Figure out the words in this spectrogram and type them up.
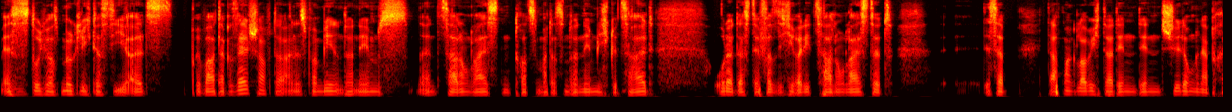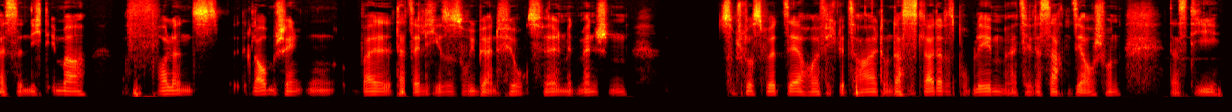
Es ist durchaus möglich, dass die als privater Gesellschafter eines Familienunternehmens eine Zahlung leisten, trotzdem hat das Unternehmen nicht gezahlt oder dass der Versicherer die Zahlung leistet. Deshalb darf man, glaube ich, da den, den Schilderungen in der Presse nicht immer vollends Glauben schenken, weil tatsächlich ist es so wie bei Entführungsfällen mit Menschen. Zum Schluss wird sehr häufig gezahlt und das ist leider das Problem. Erzählt, das sagten Sie auch schon, dass die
